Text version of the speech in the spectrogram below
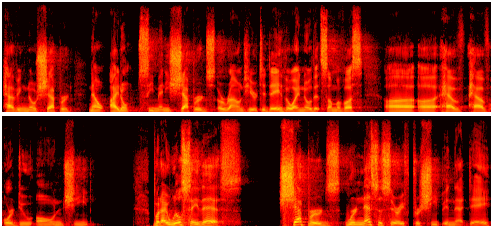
having no shepherd. Now, I don't see many shepherds around here today, though I know that some of us uh, uh, have, have or do own sheep. But I will say this shepherds were necessary for sheep in that day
